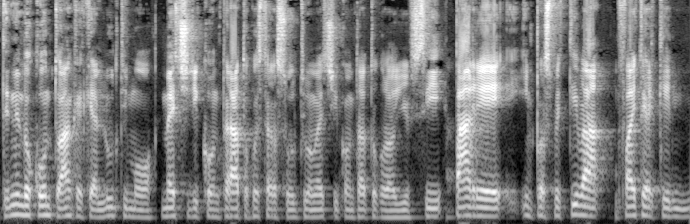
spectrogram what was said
tenendo conto anche che all'ultimo match di contratto questo era il suo ultimo match di contratto con la UFC pare in prospettiva un fighter che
